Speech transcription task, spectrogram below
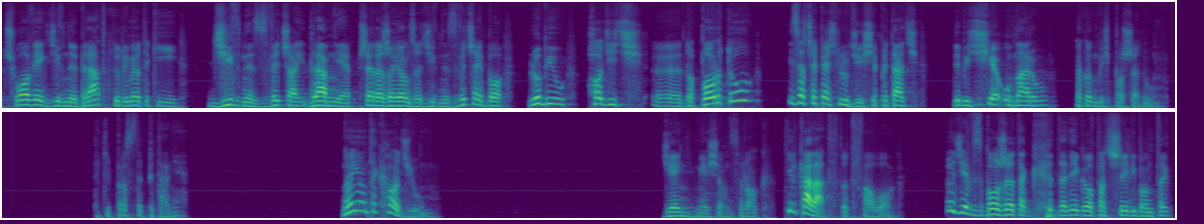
e, człowiek, dziwny brat, który miał taki dziwny zwyczaj, dla mnie przerażająco dziwny zwyczaj, bo lubił chodzić e, do portu i zaczepiać ludzi, się pytać, gdybyś dzisiaj umarł, dokąd byś poszedł? Takie proste pytanie. No i on tak chodził. Dzień, miesiąc, rok. Kilka lat to trwało. Ludzie w zborze tak na niego patrzyli, bo on tak.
